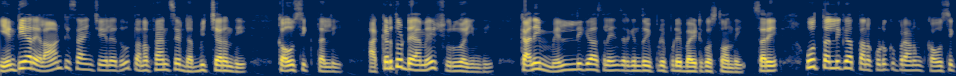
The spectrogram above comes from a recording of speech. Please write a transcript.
ఎన్టీఆర్ ఎలాంటి సాయం చేయలేదు. తన ఫ్యాన్సే డబ్బిచ్చారంది కౌశిక్ తల్లి. అక్కడితో డ్యామేజ్ షురూ అయింది కానీ మెల్లిగా అసలు ఏం జరిగిందో ఇప్పుడిప్పుడే బయటకు వస్తోంది సరే ఓ తల్లిగా తన కొడుకు ప్రాణం కౌశిక్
